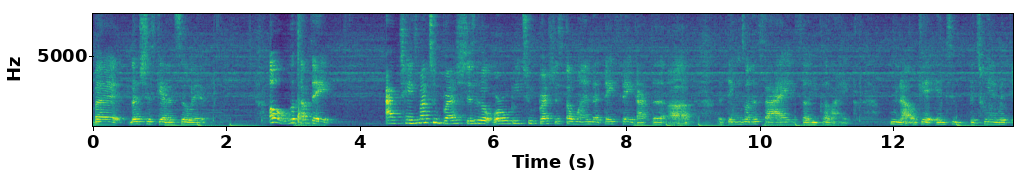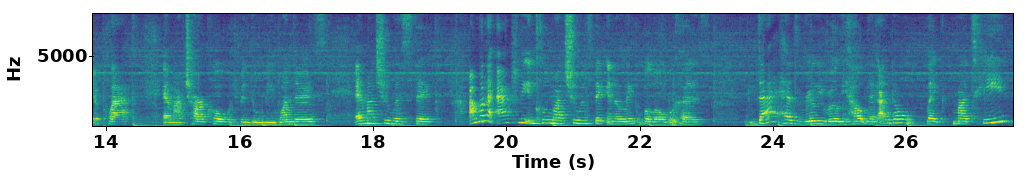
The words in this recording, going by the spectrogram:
But let's just get into it. Oh, look, update. I changed my toothbrush. This is an Oral-B toothbrush. It's the one that they say got the uh, the things on the side so you can like you know, get into between with your plaque and my charcoal, which been doing me wonders, and my chewing stick. I'm gonna actually include my chewing stick in the link below because that has really, really helped me. Like I don't, like my teeth,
